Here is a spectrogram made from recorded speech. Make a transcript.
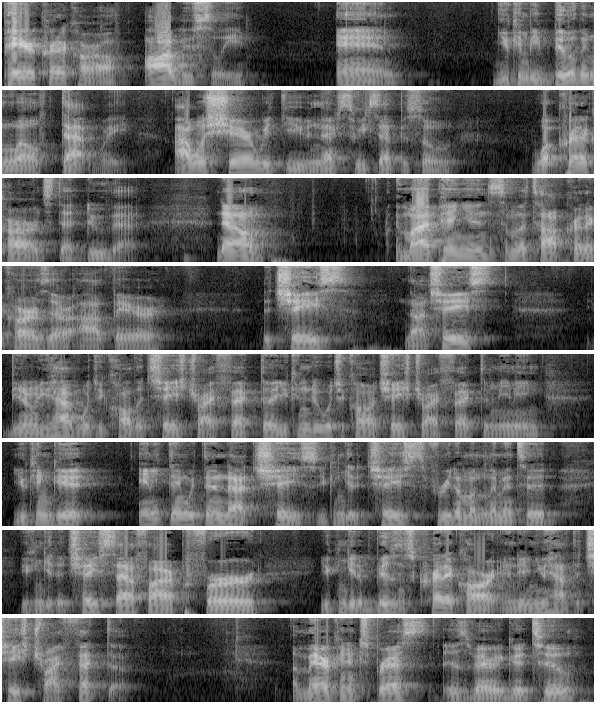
pay your credit card off, obviously, and you can be building wealth that way. I will share with you next week's episode what credit cards that do that. Now, in my opinion, some of the top credit cards that are out there, the Chase. Now, Chase, you know, you have what you call the Chase trifecta. You can do what you call a Chase trifecta, meaning you can get anything within that chase. You can get a Chase Freedom Unlimited. You can get the Chase Sapphire Preferred. You can get a business credit card, and then you have the Chase Trifecta. American Express is very good too.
